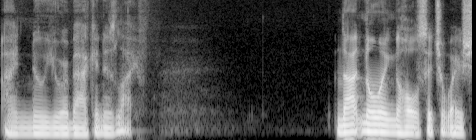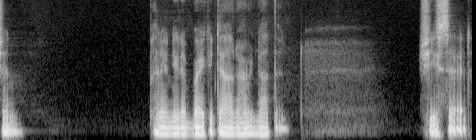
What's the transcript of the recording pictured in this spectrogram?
I knew you were back in his life. Not knowing the whole situation, I didn't need to break it down to her, nothing. She said,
